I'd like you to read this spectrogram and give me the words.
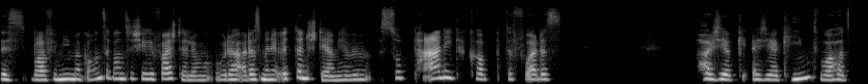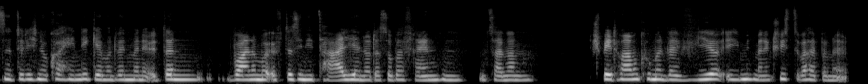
das war für mich eine ganz, ganz schöne Vorstellung. Oder auch, dass meine Eltern sterben. Ich habe so Panik gehabt davor, dass als ich, als ich ein Kind war, hat es natürlich noch kein Handy gegeben. Und wenn meine Eltern waren einmal öfters in Italien oder so bei Fremden und sind dann spät heimgekommen, weil wir, ich mit meinen Geschwistern war halt bei meinen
